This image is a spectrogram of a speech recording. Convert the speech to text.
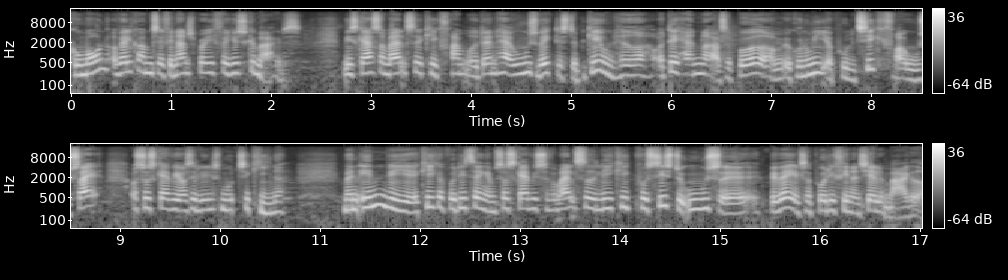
Godmorgen og velkommen til Finansbrief for Jyske Markets. Vi skal som altid kigge frem mod den her uges vigtigste begivenheder, og det handler altså både om økonomi og politik fra USA, og så skal vi også et lille smut til Kina. Men inden vi øh, kigger på de ting, så skal vi som altid lige kigge på sidste uges øh, bevægelser på de finansielle markeder.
